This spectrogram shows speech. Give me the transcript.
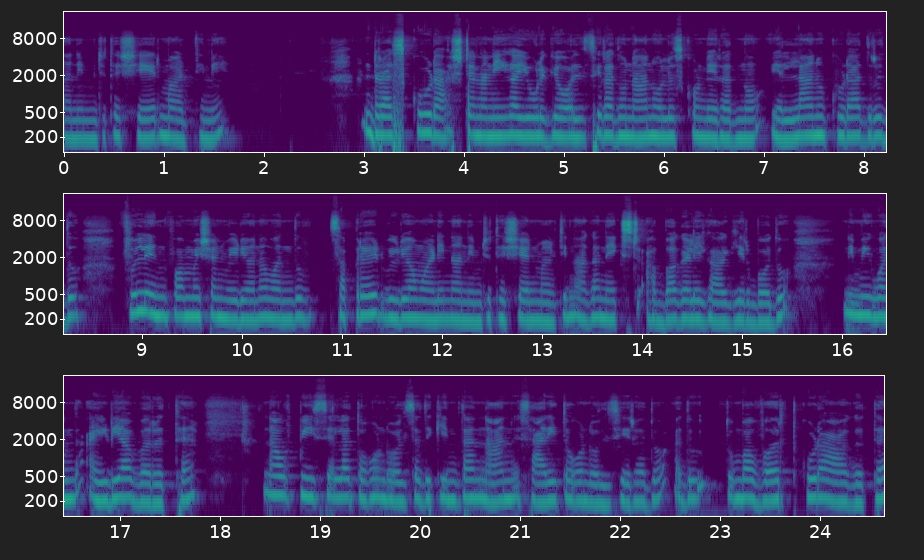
ನಾನು ನಿಮ್ಮ ಜೊತೆ ಶೇರ್ ಮಾಡ್ತೀನಿ. ಡ್ರೆಸ್ ಕೂಡ ಅಷ್ಟೇ, ನಾನೀಗ ಇವಳಿಗೆ ಹೊಲಿಸಿರೋದು, ನಾನು ಹೊಲಿಸ್ಕೊಂಡಿರೋದನ್ನು ಎಲ್ಲನೂ ಕೂಡ ಅದರದ್ದು ಫುಲ್ ಇನ್ಫಾರ್ಮೇಷನ್ ವೀಡಿಯೋನ ಒಂದು ಸಪ್ರೇಟ್ ವೀಡಿಯೋ ಮಾಡಿ ನಾನು ನಿಮ್ಮ ಜೊತೆ ಶೇರ್ ಮಾಡ್ತೀನಿ. ಆಗ ನೆಕ್ಸ್ಟ್ ಹಬ್ಬಗಳಿಗಾಗಿರ್ಬೋದು. ನಿಮಗೆ ಒಂದು ಐಡಿಯಾ ಬರುತ್ತೆ. ನಾವು ಪೀಸ್ ಎಲ್ಲ ತೊಗೊಂಡು ಹೊಲ್ಸೋದಕ್ಕಿಂತ ನಾನು ಸ್ಯಾರಿ ತೊಗೊಂಡು ಹೊಲ್ಸಿರೋದು ಅದು ತುಂಬ ವರ್ತ್ ಕೂಡ ಆಗುತ್ತೆ.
